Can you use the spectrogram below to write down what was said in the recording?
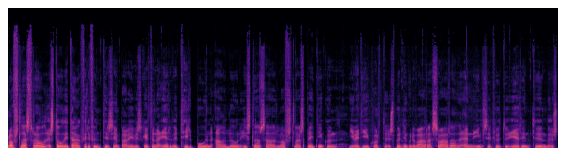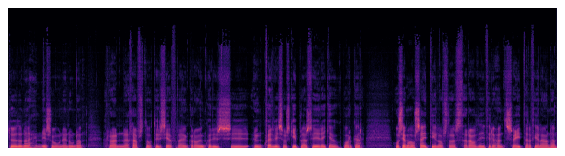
Lofslagsráð stóð í dag fyrir fundi sem bara yfirskriftina er við tilbúin aðlögun Íslands að lofslagsbreytingum. Ég veit ekki hvort spurningunni var svarað en ímsir fluttu erindi um stöðuna eins og hún er núna. Rann Rafstóttir sérfræðingur á umhverfis, umhverfis og skiplars við Reykjavík borgar og sem ásæti í lofslagsráði fyrir hönd sveitarfélagana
